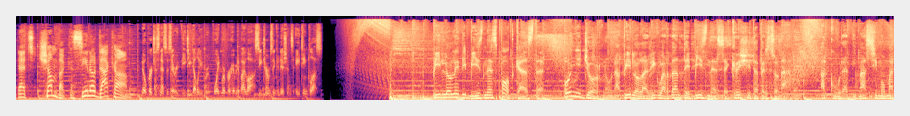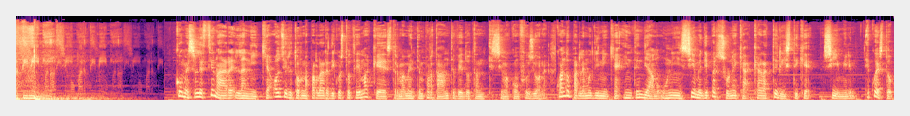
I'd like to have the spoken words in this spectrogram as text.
That's chumbacasino.com. No purchase necessary. Group. Void were prohibited by law. See terms and conditions. 18 plus. Pillole di Business Podcast. Ogni giorno una pillola riguardante business e crescita personale. A cura di Massimo Martinini. Come selezionare la nicchia? Oggi ritorno a parlare di questo tema che è estremamente importante, vedo tantissima confusione. Quando parliamo di nicchia intendiamo un insieme di persone che ha caratteristiche simili e questo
